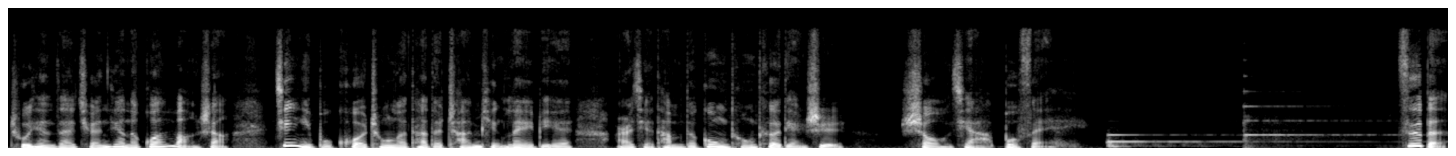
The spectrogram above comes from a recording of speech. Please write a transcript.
出现在权健的官网上，进一步扩充了它的产品类别，而且它们的共同特点是售价不菲，资本。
